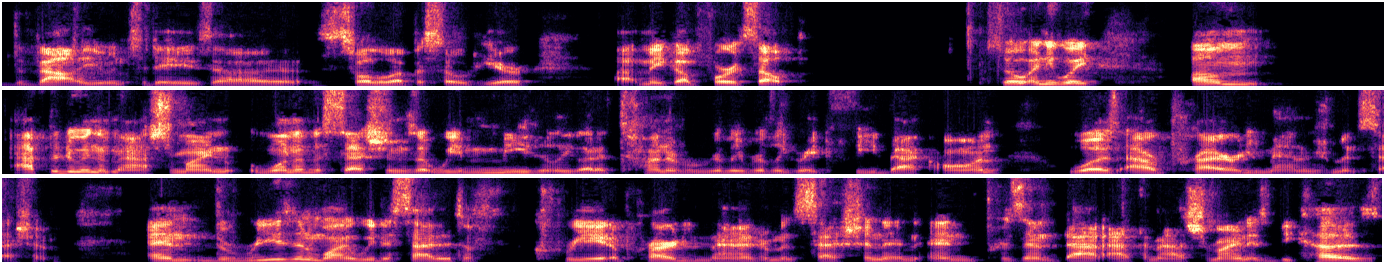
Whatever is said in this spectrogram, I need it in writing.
the value in today's uh, solo episode here uh, make up for itself. So anyway, um, after doing the mastermind, one of the sessions that we immediately got a ton of really, really great feedback on was our priority management session. And the reason why we decided to create a priority management session and, and present that at the mastermind is because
